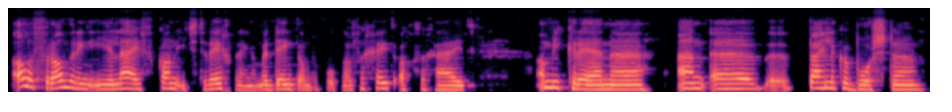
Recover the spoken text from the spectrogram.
Alle veranderingen in je lijf kan iets teweeg brengen. Maar denk dan bijvoorbeeld aan vergeetachtigheid, aan migraine, aan eh, pijnlijke borsten.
